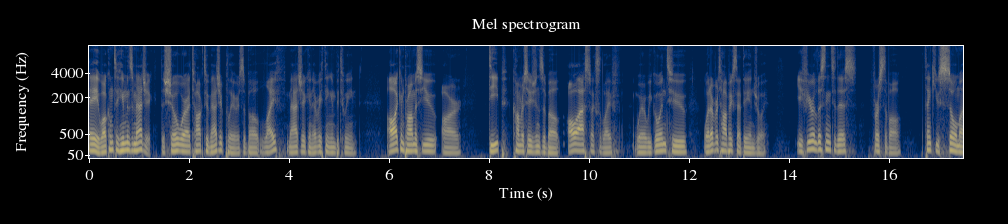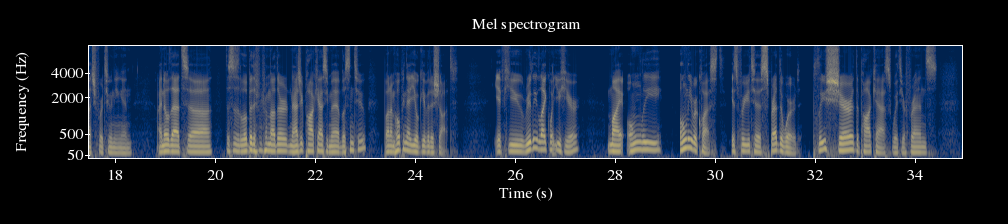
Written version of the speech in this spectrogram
Hey, welcome to Humans and Magic, the show where I talk to magic players about life, magic, and everything in between. All I can promise you are deep conversations about all aspects of life where we go into whatever topics that they enjoy. If you're listening to this, first of all, thank you so much for tuning in. I know that uh, this is a little bit different from other magic podcasts you may have listened to, but I'm hoping that you'll give it a shot. If you really like what you hear, my only only request is for you to spread the word. Please share the podcast with your friends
